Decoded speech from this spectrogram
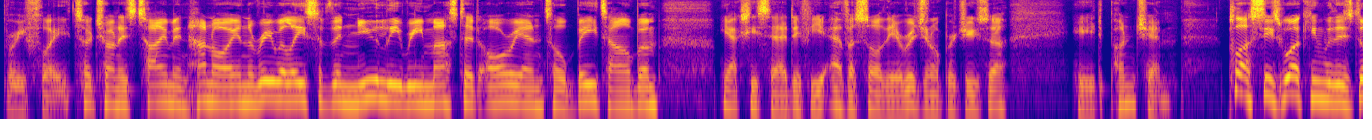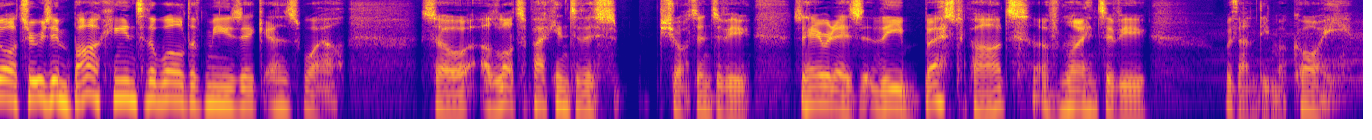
briefly, touch on his time in Hanoi and the re release of the newly remastered Oriental Beat album. He actually said if he ever saw the original producer, he'd punch him. Plus, he's working with his daughter who's embarking into the world of music as well. So, a lot to pack into this short interview. So, here it is the best part of my interview with Andy McCoy.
